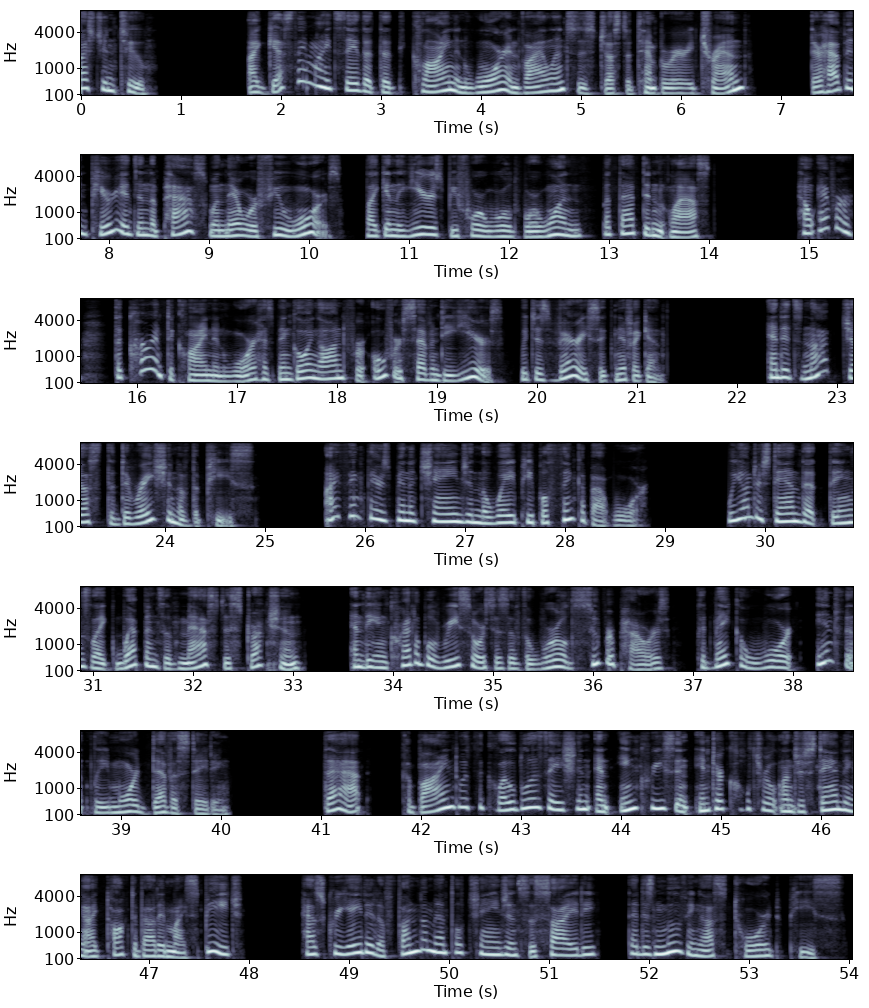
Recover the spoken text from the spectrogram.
Question 2. I guess they might say that the decline in war and violence is just a temporary trend. There have been periods in the past when there were few wars, like in the years before World War I, but that didn't last. However, the current decline in war has been going on for over 70 years, which is very significant. And it's not just the duration of the peace. I think there's been a change in the way people think about war. We understand that things like weapons of mass destruction and the incredible resources of the world's superpowers could make a war infinitely more devastating. That, combined with the globalization and increase in intercultural understanding I talked about in my speech, has created a fundamental change in society that is moving us toward peace.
